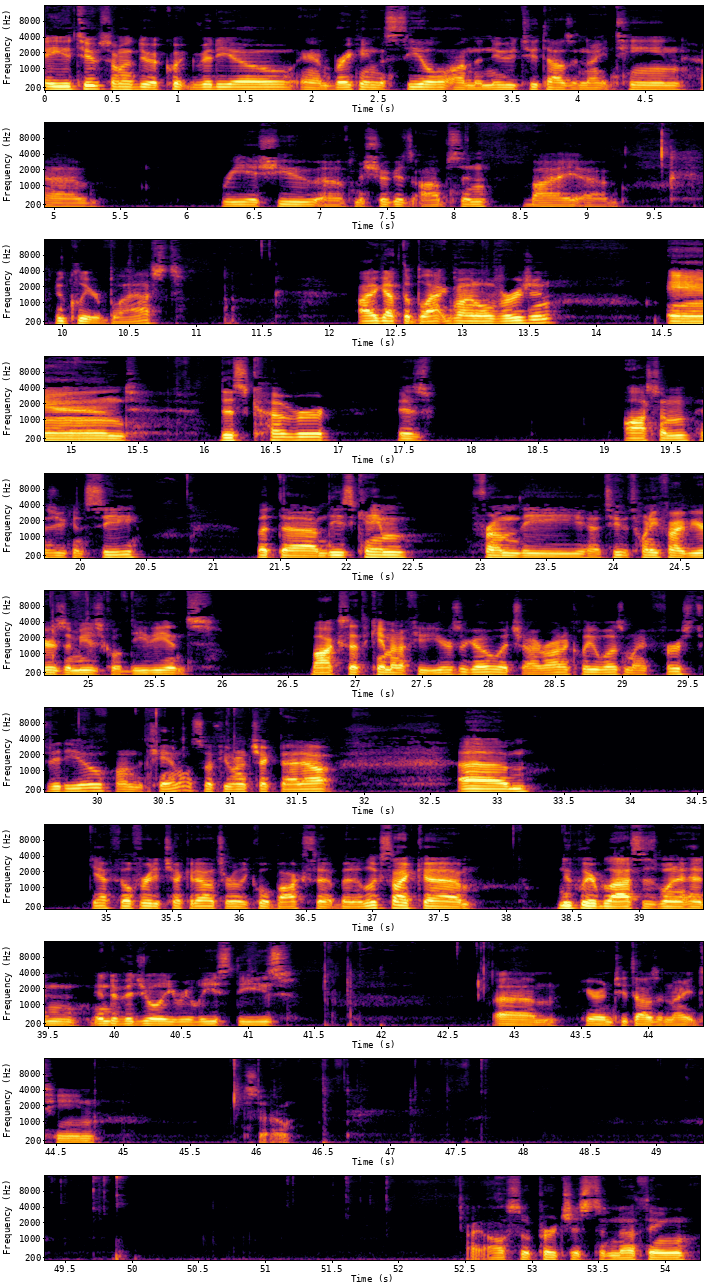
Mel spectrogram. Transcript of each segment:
Hey YouTube, so I'm going to do a quick video and breaking the seal on the new 2019 uh, reissue of Meshuggah's Obzen by uh, Nuclear Blast. I got the black vinyl version and this cover is awesome as you can see but um, these came from the uh, 25 years of musical deviance box set that came out a few years ago, which ironically was my first video on the channel. So if you want to check that out, um, yeah, feel free to check it out. It's a really cool box set. But it looks like um, Nuclear Blast has went ahead and individually released these um, here in 2019. So. I also purchased a Nothing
